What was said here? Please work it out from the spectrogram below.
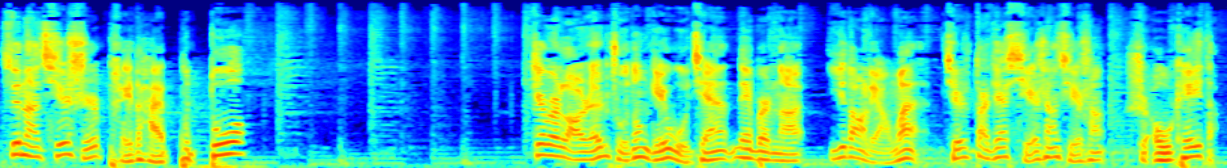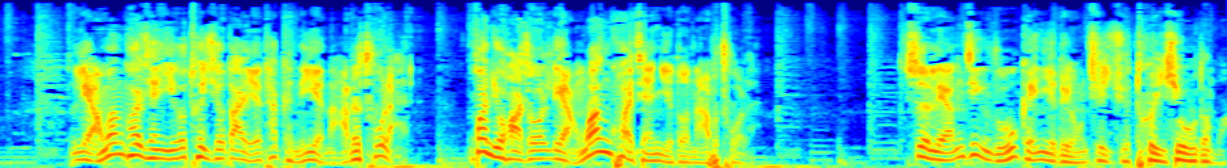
所以呢，其实赔的还不多。这边老人主动给五千，那边呢一到两万，其实大家协商协商是 OK 的。两万块钱一个退休大爷，他肯定也拿得出来。换句话说，两万块钱你都拿不出来。是梁静茹给你的勇气去退休的吗？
